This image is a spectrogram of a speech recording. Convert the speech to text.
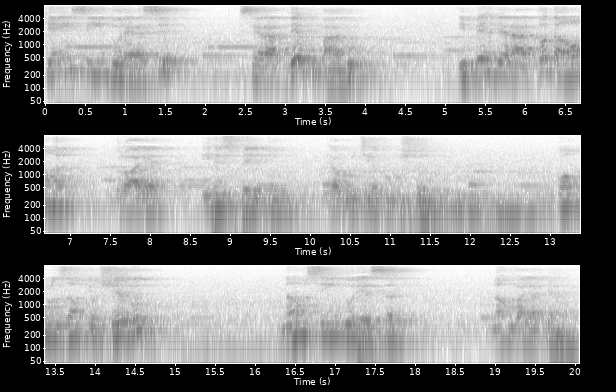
quem se endurece será derrubado e perderá toda a honra, glória e respeito que algum dia conquistou. Conclusão que eu chego: não se endureça, não vale a pena.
